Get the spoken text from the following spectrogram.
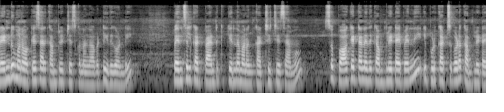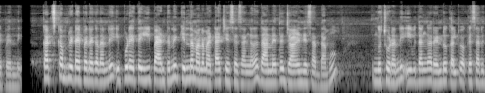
రెండు మనం ఒకేసారి కంప్లీట్ చేసుకున్నాం కాబట్టి ఇదిగోండి. పెన్సిల్ కట్ ప్యాంట్కి కింద మనం కట్స్ ఇచ్చేసాము. సో పాకెట్ అనేది కంప్లీట్ అయిపోయింది. ఇప్పుడు కట్స్ కూడా కంప్లీట్ అయిపోయింది. కట్స్ కంప్లీట్ అయిపోయినాయి కదండి. ఇప్పుడైతే ఈ ప్యాంటుని కింద మనం అటాచ్ చేసేసాం కదా దాన్ని అయితే జాయిన్ చేసేద్దాము. ఇంకో చూడండి ఈ విధంగా రెండు కలిపి ఒకేసారి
